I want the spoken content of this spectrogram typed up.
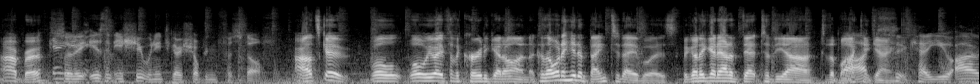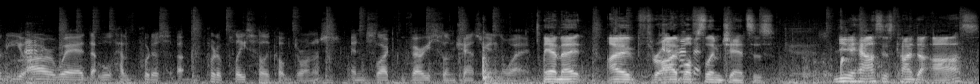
All right, bro. So there is an issue, we need to go shopping for stuff. All right, let's go. Well, while we wait for the crew to get on, because I want to hit a bank today, boys. We got to get out of debt to the uh to the biker But, gang. Okay, you are you are aware that we'll have put us uh, put a police helicopter on us, and it's like very slim chance of getting away. Yeah, mate. I thrive off slim chances. New house is kind of ass.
